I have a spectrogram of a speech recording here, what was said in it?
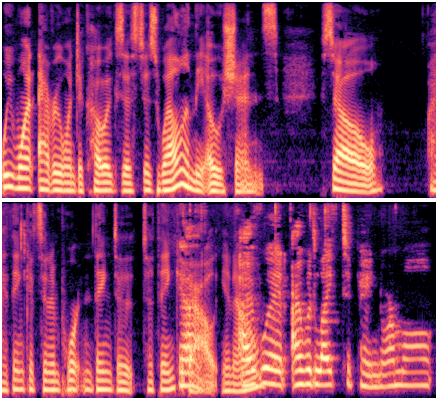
We want everyone to coexist as well in the oceans. So I think it's an important thing to, to think Yeah. about, you know? I would I would like to pay normal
